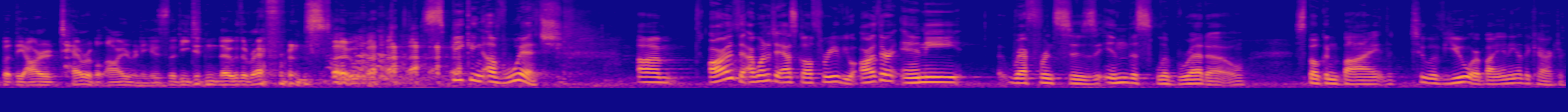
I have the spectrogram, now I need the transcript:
But the ir- terrible irony is that he didn't know the reference. So Speaking of which, um, are there, I wanted to ask all three of you: Are there any references in this libretto, spoken by the two of you or by any other character,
